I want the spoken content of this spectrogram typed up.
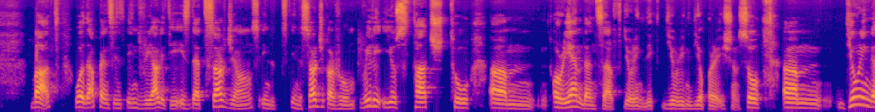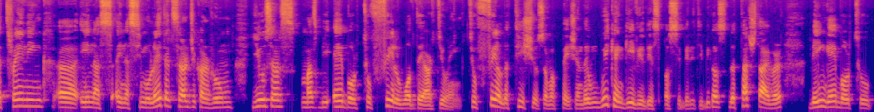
but what happens in, in reality is that surgeons in the, in the surgical room really use touch to um, orient themselves during the, during the operation. So um, during a training uh, in, a, in a simulated surgical room, users must be able to feel what they are doing, to feel the tissues of a patient. Then we can give you this possibility because the touch diver being able to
